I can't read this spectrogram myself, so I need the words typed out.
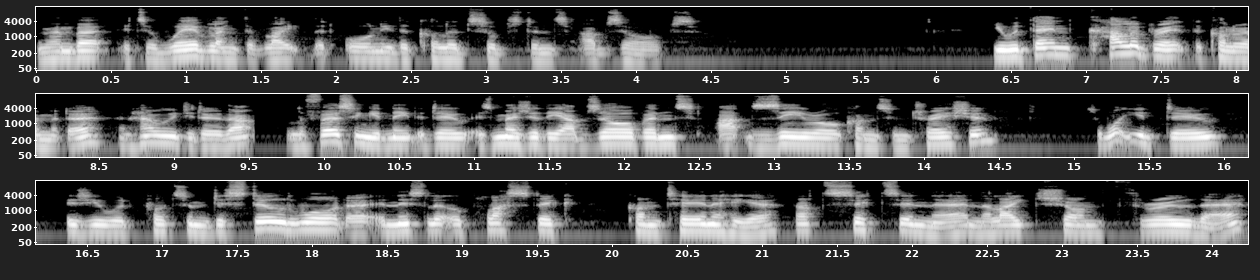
Remember, it's a wavelength of light that only the coloured substance absorbs. You would then calibrate the colorimeter, and how would you do that? Well, the first thing you'd need to do is measure the absorbance at zero concentration. So what you'd do is you would put some distilled water in this little plastic container here that sits in there and the light shone through there.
